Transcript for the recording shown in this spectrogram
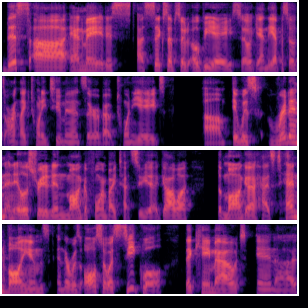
this uh anime it is a six episode OVA. So again, the episodes aren't like 22 minutes; they're about 28. Um, it was written and illustrated in manga form by Tatsuya Egawa. The manga has 10 volumes, and there was also a sequel that came out in uh,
